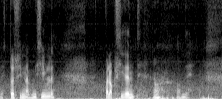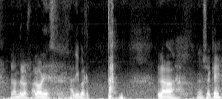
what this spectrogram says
esto es inadmisible para Occidente, ¿no? Donde, donde los valores, la libertad, la no sé qué,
